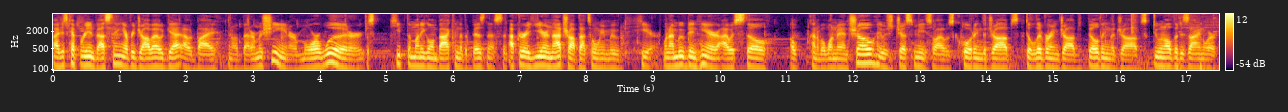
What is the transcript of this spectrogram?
I just kept reinvesting. Every job I would get, I would buy, you know, a better machine or more wood or just keep the money going back into the business. And after a year in that shop, that's when we moved here. When I moved in here, I was still a kind of a one-man show. It was just me, so I was quoting the jobs, delivering jobs, building the jobs, doing all the design work.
